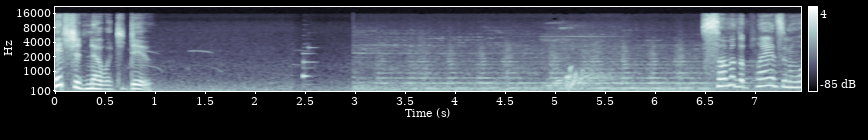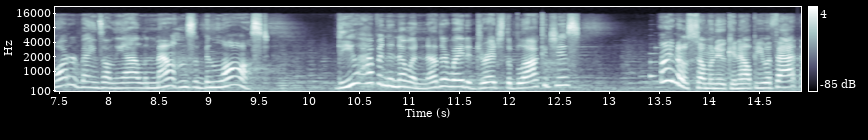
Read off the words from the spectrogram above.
It should know what to do. Some of the plants and water veins on the island mountains have been lost. Do you happen to know another way to dredge the blockages? I know someone who can help you with that.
